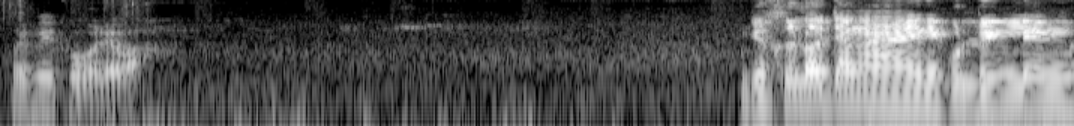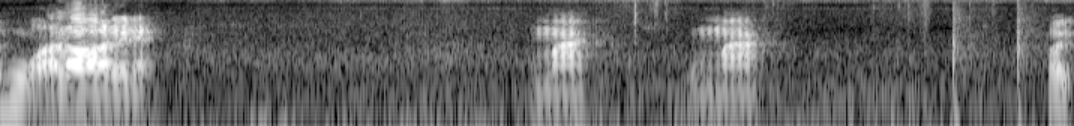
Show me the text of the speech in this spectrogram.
เฮ้ยไม่โผล่เลยว่ะจะขึ้นรถยังไงเนี่ยกูเล็งเล็งหัวรอเลยเนี่ย มามึงมาเฮ้ย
